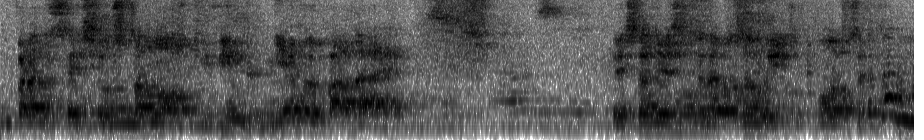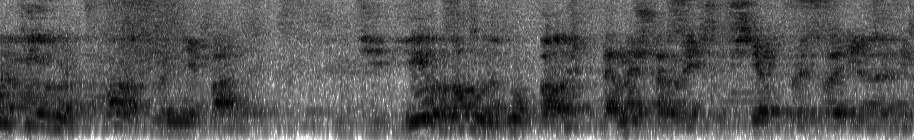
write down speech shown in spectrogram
в процессе установки. Винт не выпадает. То есть, соответственно, когда вы полость рта, мультимет, он оттуда не падает. И удобно, ну, палочка коннектор есть у всех производителей.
